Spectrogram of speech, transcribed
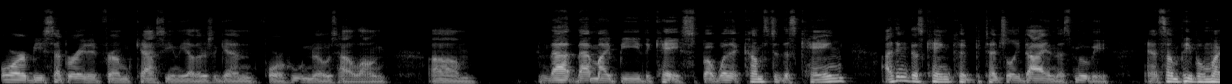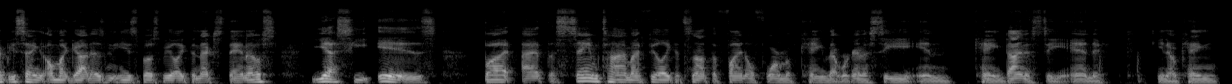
or be separated from Cassie and the others again for who knows how long. Um, that that might be the case. But when it comes to this Kang, I think this Kang could potentially die in this movie. And some people might be saying, oh my god, isn't he supposed to be like the next Thanos? Yes, he is. But at the same time, I feel like it's not the final form of Kang that we're going to see in Kang Dynasty. And if you know, Kang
